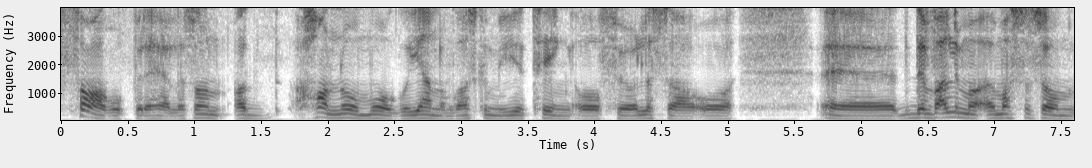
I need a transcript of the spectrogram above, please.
far oppi det hele. Sånn at han nå må gå gjennom ganske mye ting og følelser og eh, Det er veldig ma- masse som,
